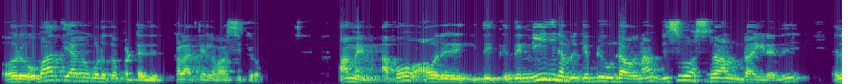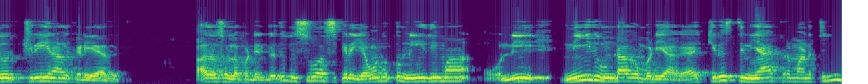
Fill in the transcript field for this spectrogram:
ஒரு உபாத்தியாக கொடுக்கப்பட்டது. கலாத்தியர்ல வாசிக்கிறோம். ஆமேன். அப்போ அவரு இது இந்த நீதி நம்மளுக்கு எப்படி உண்டாகுதுனால் விசுவாசத்தினால் உண்டாகிறது. இது ஒரு கிரியினால் கிடையாது. அதான் சொல்லப்பட்டிருக்கிறது. விசுவாசிக்கிற எவனுக்கும் நீதிமா நீ நீதி உண்டாகும்படியாக கிறிஸ்து நியாயப்பிரமாணத்தின்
